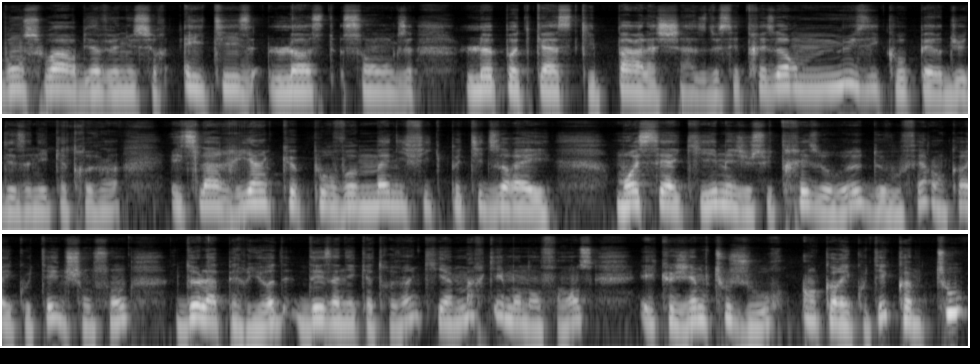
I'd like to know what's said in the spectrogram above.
Bonsoir, bienvenue sur 80s Lost Songs, le podcast qui part à la chasse de ces trésors musicaux perdus des années 80, et cela rien que pour vos magnifiques petites oreilles. Moi c'est Hakim et je suis très heureux de vous faire encore écouter une chanson de la période des années 80 qui a marqué mon enfance et que j'aime toujours encore écouter, comme tous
